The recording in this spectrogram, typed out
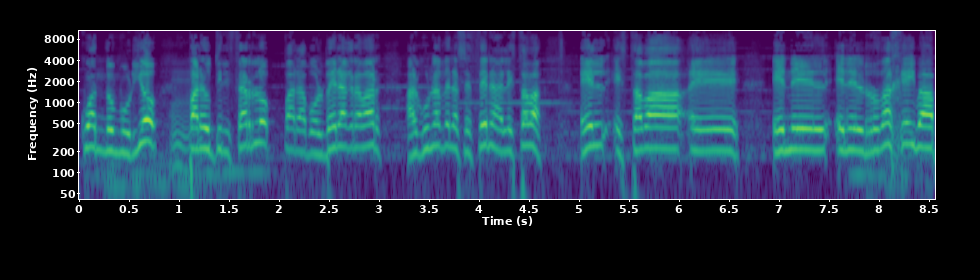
cuando murió Mm. para utilizarlo para volver a grabar algunas de las escenas. Él estaba, él estaba eh, en el en el rodaje, iba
